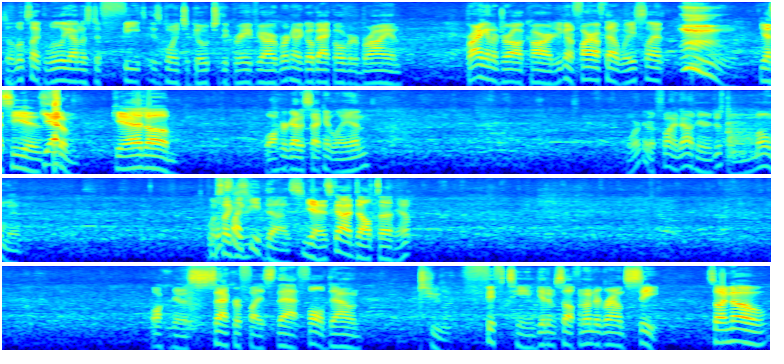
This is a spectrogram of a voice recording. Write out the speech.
So it looks like Liliana's defeat is going to go to the graveyard. We're going to go back over to Brian. Brian going to draw a card. You're going to fire off that wasteland. Yes, he is. Get him. Get him. Walker got a second land. We're going to find out here in just a moment. Looks, like, he's- he does. Yeah, he's got a Delta. Yep. Walker going to sacrifice that, fall down to 15, get himself an underground seat. So I know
